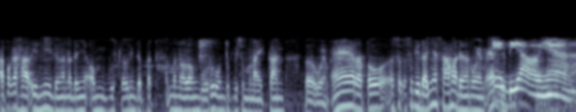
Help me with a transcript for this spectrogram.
apakah hal ini dengan adanya omnibus law ini dapat menolong buruh untuk bisa menaikkan uh, eh, UMR atau setidaknya sama dengan UMR? Idealnya,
